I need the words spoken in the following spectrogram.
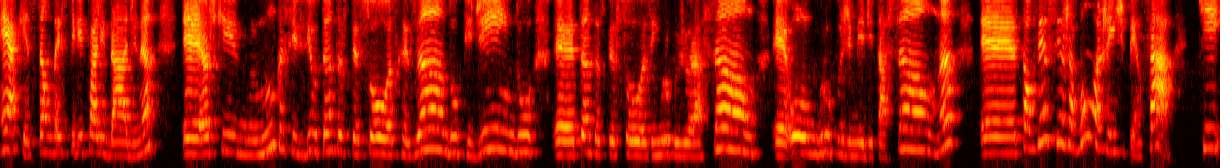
é a questão da espiritualidade, né? É, acho que nunca se viu tantas pessoas rezando, pedindo, é, tantas pessoas em grupos de oração é, ou grupos de meditação, né? É, talvez seja bom a gente pensar que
